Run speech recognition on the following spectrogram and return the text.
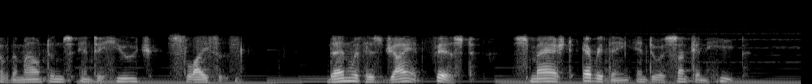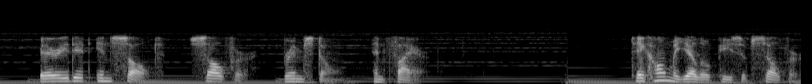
of the mountains into huge slices. Then, with his giant fist, smashed everything into a sunken heap, buried it in salt, sulfur, brimstone, and fire. Take home a yellow piece of sulfur,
